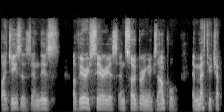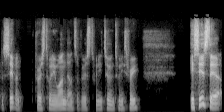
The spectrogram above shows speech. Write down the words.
by Jesus. And there's a very serious and sobering example in Matthew chapter 7, verse 21 down to verse 22 and 23. He says there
